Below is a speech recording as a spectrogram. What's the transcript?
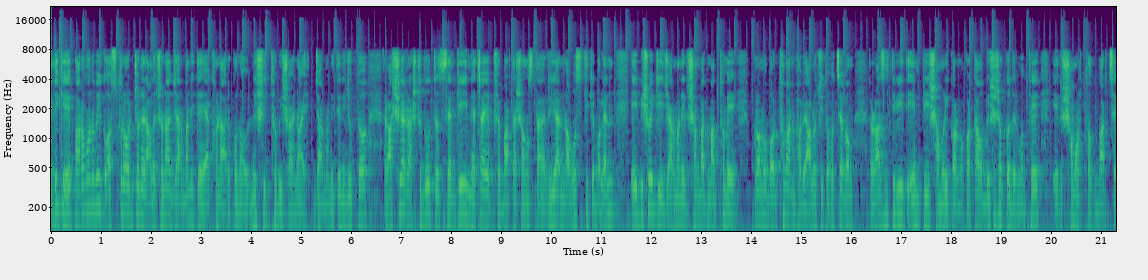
এদিকে পারমাণবিক অস্ত্র অর্জনের আলোচনা জার্মানিতে এখন আর কোনো নিষিদ্ধ বিষয় নয়। জার্মানিতে নিযুক্ত রাশিয়ার রাষ্ট্রদূত সের্গেই নেচায়েভ বার্তা সংস্থা রিয়া নবস্তিকে বলেন, এই বিষয়টি জার্মানির সংবাদ মাধ্যমে ক্রমবর্ধমানভাবে আলোচিত হচ্ছে এবং রাজনীতিবিদ, এমপি, সামরিক কর্মকর্তা ও বিশেষজ্ঞদের মধ্যে এর সমর্থক বাড়ছে।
